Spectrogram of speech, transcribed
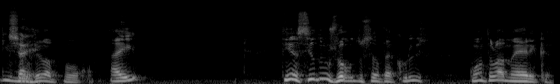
que Sei. morreu há pouco. Aí tinha sido um jogo do Santa Cruz contra o América.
